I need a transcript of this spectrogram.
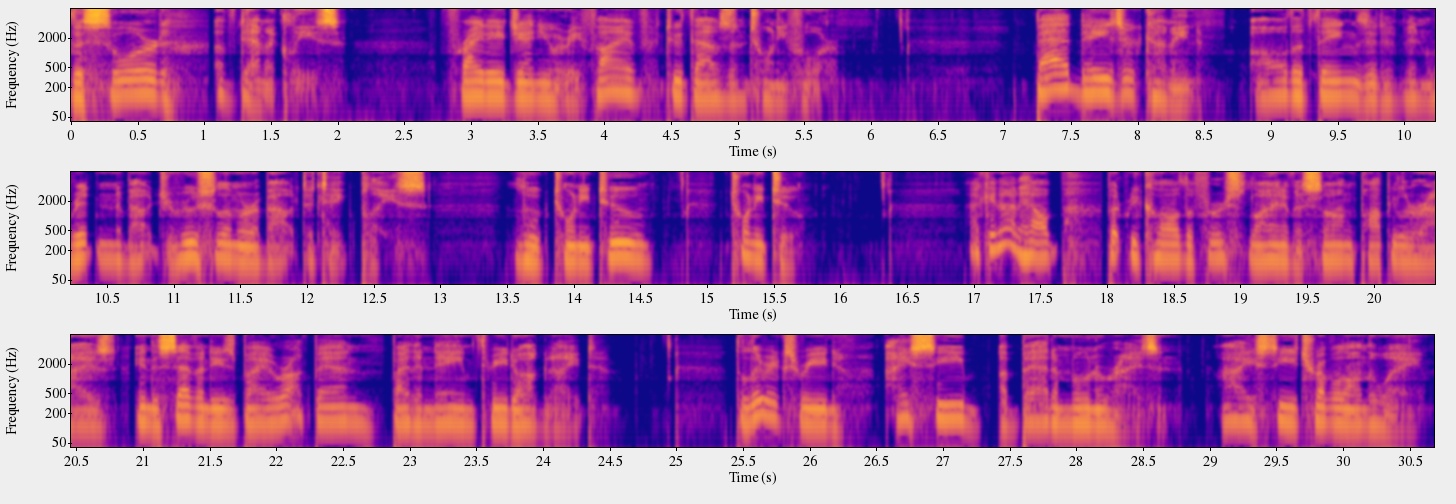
The Sword of Damocles, Friday, January 5, 2024. Bad days are coming. All the things that have been written about Jerusalem are about to take place. Luke 22 22. I cannot help but recall the first line of a song popularized in the 70s by a rock band by the name Three Dog Night. The lyrics read, I see a bad moon horizon. I see trouble on the way.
